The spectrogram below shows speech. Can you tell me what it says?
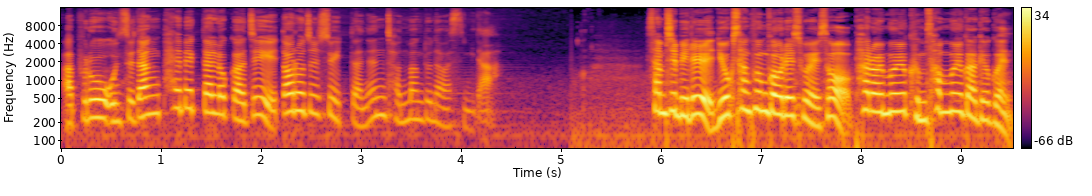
앞으로 온스당 800달러까지 떨어질 수 있다는 전망도 나왔습니다. 31일 뉴욕 상품거래소에서 8월물 금 선물 가격은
